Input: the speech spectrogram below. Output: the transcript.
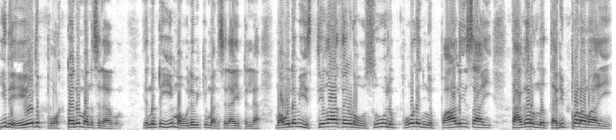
ഇത് ഏത് പൊട്ടനും മനസ്സിലാകും. എന്നിട്ട് ഈ മൗലവിക്ക് മനസ്സിലായിട്ടില്ല. മൗലവി ഇസ്തിഹാസയുടെ ഉസൂൽ പൊളിഞ്ഞ് പാളീസായി തകർന്ന് തരിപ്പണമായി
